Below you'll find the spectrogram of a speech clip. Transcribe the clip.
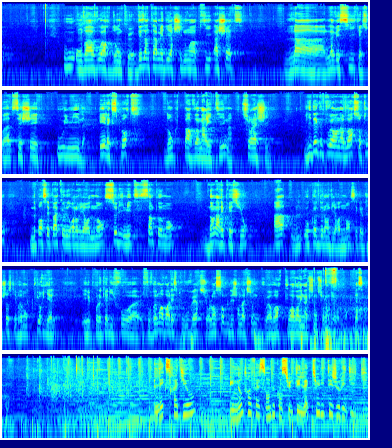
où on va avoir donc des intermédiaires chinois qui achètent la, vessie, qu'elle soit séchée ou humide, et l'exportent donc par voie maritime sur la Chine. L'idée que vous pouvez en avoir, surtout, ne pensez pas que le droit de l'environnement se limite simplement dans la répression au code de l'environnement. C'est quelque chose qui est vraiment pluriel et pour lequel il faut, euh, il faut vraiment avoir l'esprit ouvert sur l'ensemble des champs d'action que vous pouvez avoir pour avoir une action sur l'environnement. Merci. L'ex-radio, une autre façon de consulter l'actualité juridique.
